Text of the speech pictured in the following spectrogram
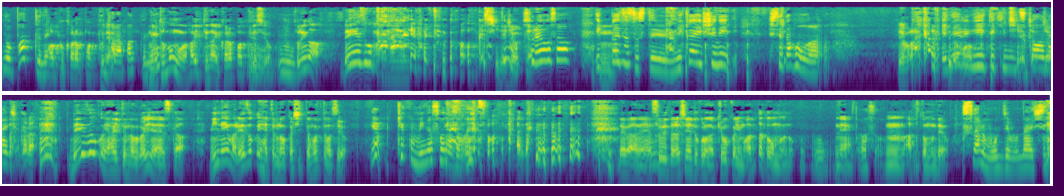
のパックねパ。ック、殻パックね。殻パックね卵が入ってない殻パックですよ。それが冷蔵庫に入ってるのはおかしいでしょ。それをさ、一回ずつ捨てるより二回一緒に捨てた方が、いエネルギー的に使わないじゃんだから、冷蔵庫に入ってるのはおかしいじゃないですか。みんな今冷蔵庫に入ってるのおかしいって思ってますよ。いや、結構みんなそうだと思うよ。そうかな。だからね、そういうだらしないところが京子にもあったと思うの。ね。あそううん、あったと思うんだよ。腐るもんでもないしさ。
